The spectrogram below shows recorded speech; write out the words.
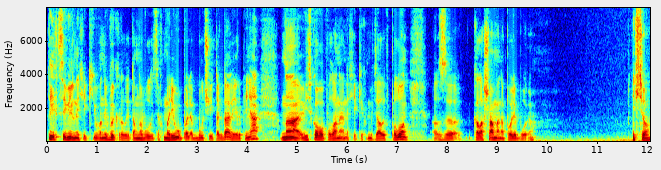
тих цивільних, які вони викрили там на вулицях Маріуполя, Бучі і так далі, Ірпеня, на військовополонених, яких ми взяли в полон з калашами на полі бою. І все.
